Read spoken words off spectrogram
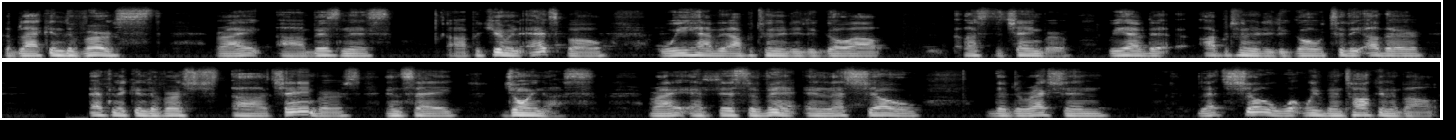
the black and diverse right uh, business uh, procurement expo we have the opportunity to go out us the chamber we have the opportunity to go to the other ethnic and diverse uh, chambers and say join us right at this event and let's show the direction. Let's show what we've been talking about.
